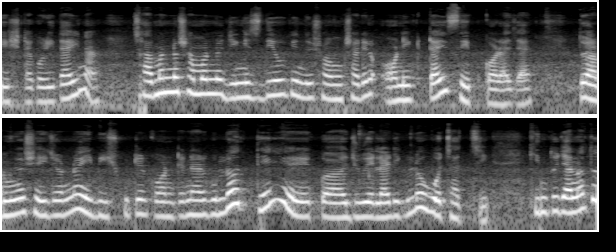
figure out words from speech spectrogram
চেষ্টা করি, তাই না? সামান্য সামান্য জিনিস দিয়েও কিন্তু সংসারের অনেকটাই সেভ করা যায়। তো আমিও সেই জন্য এই বিস্কুটের কন্টেনারগুলোতে জুয়েলারিগুলো গোছাচ্ছি। কিন্তু জানো তো,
